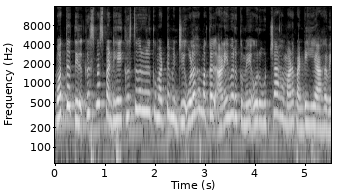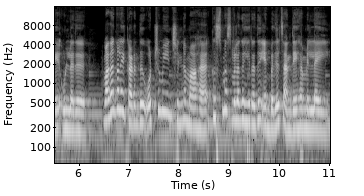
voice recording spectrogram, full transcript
மொத்தத்தில் கிறிஸ்துமஸ் பண்டிகை கிறிஸ்தவர்களுக்கு மட்டுமின்றி உலக மக்கள் அனைவருக்குமே ஒரு உற்சாகமான பண்டிகையாகவே உள்ளது. மதங்களை கடந்து ஒற்றுமையின் சின்னமாக கிறிஸ்துமஸ் விளங்குகிறது என்பதில் சந்தேகமில்லை.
